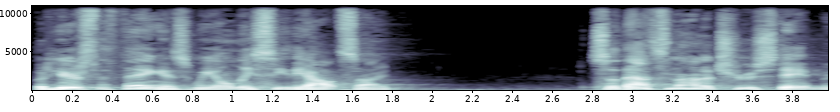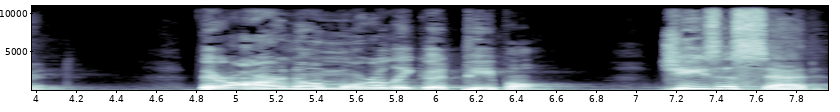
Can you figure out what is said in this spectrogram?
But here's the thing is we only see the outside. So that's not a true statement. There are no morally good people. Jesus said,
